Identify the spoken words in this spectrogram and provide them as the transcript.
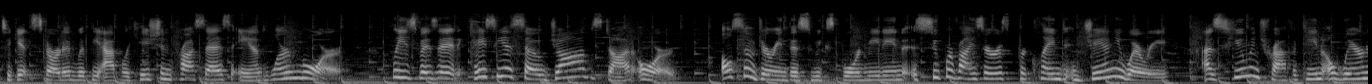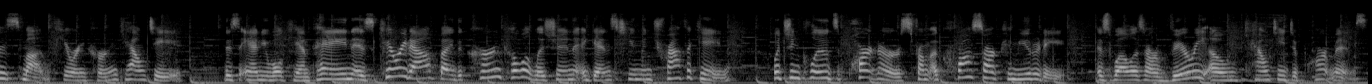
to get started with the application process and learn more, please visit kcsojobs.org. Also during this week's board meeting, supervisors proclaimed January as Human Trafficking Awareness Month here in Kern County. This annual campaign is carried out by the Kern Coalition Against Human Trafficking, which includes partners from across our community, as well as our very own county departments,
